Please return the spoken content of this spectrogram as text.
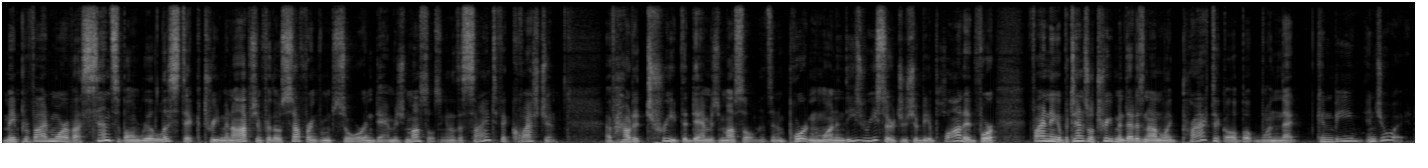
may provide more of a sensible and realistic treatment option for those suffering from sore and damaged muscles. You know, the scientific question of how to treat the damaged muscle its an important one, and these researchers should be applauded for finding a potential treatment that is not only practical, but one that can be enjoyed.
